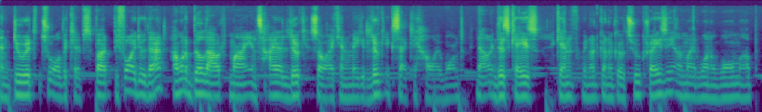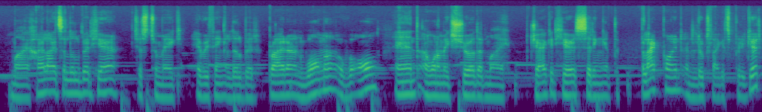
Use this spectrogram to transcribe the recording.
and do it to all the clips. But before I do that, I want to build out my entire look so I can make it look exactly how I want. Now in this case, again, we're not going to go too crazy. I might want to warm up my highlights a little bit here just to make everything a little bit brighter and warmer overall. And I want to make sure that my jacket here is sitting at the black point and looks like it's pretty good.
